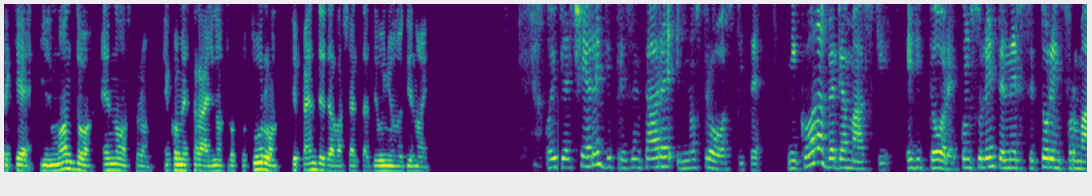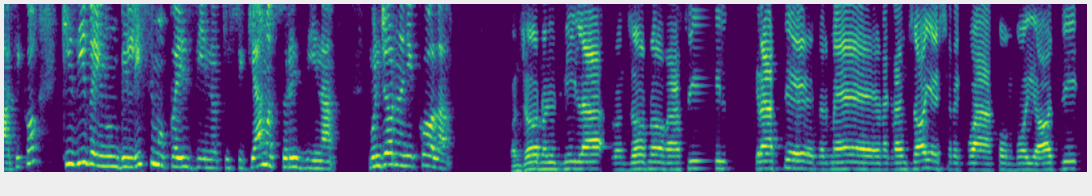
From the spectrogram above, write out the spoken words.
perché il mondo è nostro e come sarà il nostro futuro dipende dalla scelta di ognuno di noi. Ho il piacere di presentare il nostro ospite, Nicola Bergamaschi, editore, consulente nel settore informatico, che vive in un bellissimo paesino che si chiama Soresina. Buongiorno Nicola. Buongiorno Ludmilla, buongiorno Vasil. Grazie, per me è una gran gioia essere qua con voi oggi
